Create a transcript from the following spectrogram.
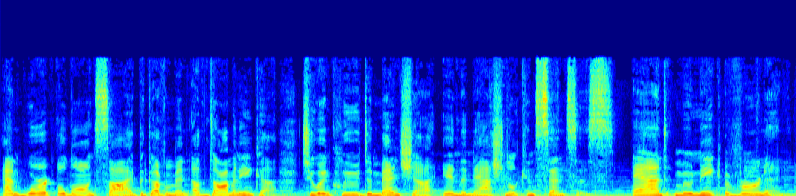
and worked alongside the government of Dominica to include dementia in the national consensus. And Monique Vernon.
